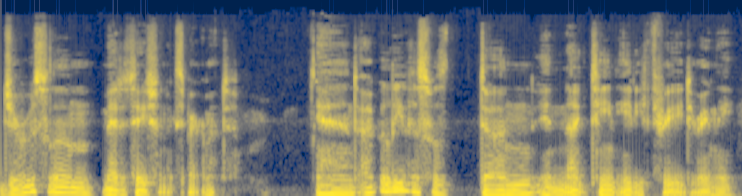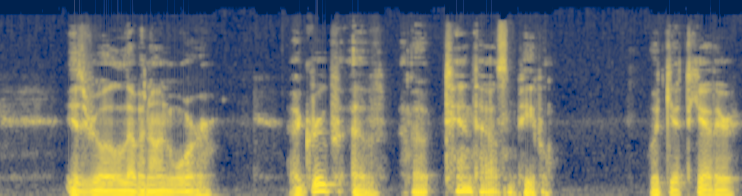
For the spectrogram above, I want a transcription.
Jerusalem meditation experiment. And I believe this was done in 1983 during the Israel Lebanon War. A group of about 10,000 people would get together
